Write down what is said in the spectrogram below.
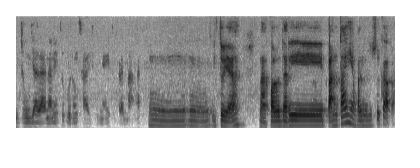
ujung jalanan itu gunung saljunya itu keren banget Hmm, hmm, itu ya. Nah, kalau dari pantai yang paling suka apa?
